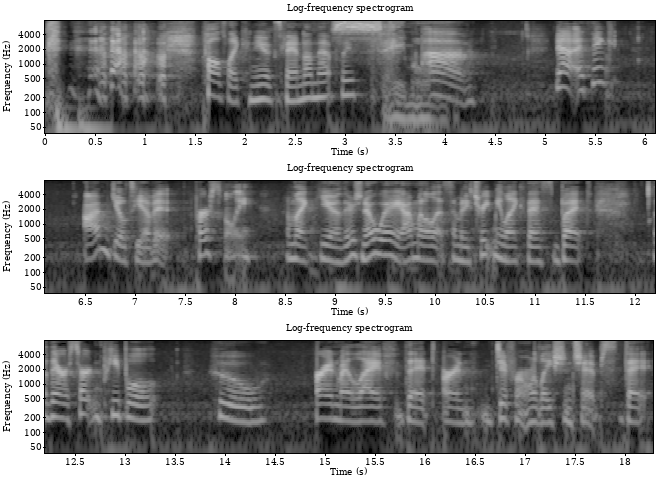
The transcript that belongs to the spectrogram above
Paul's like, can you expand on that, please? Say more. Um, yeah, I think I'm guilty of it personally. I'm like, you know, there's no way I'm going to let somebody treat me like this. But there are certain people who are in my life that are in different relationships that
